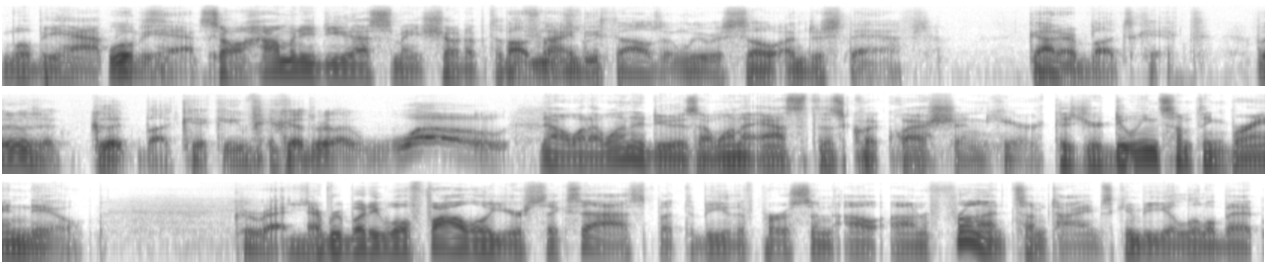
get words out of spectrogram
We'll be happy. We'll be happy. So, how many do you estimate showed up to About the one? 90,000. We were so understaffed. Got our butts kicked. But it was a good butt kicking because we're like, whoa. Now, what I want to do is I want to ask this quick question here because you're doing something brand new. Correct. Everybody will follow your success, but to be the person out on front sometimes can be a little bit,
